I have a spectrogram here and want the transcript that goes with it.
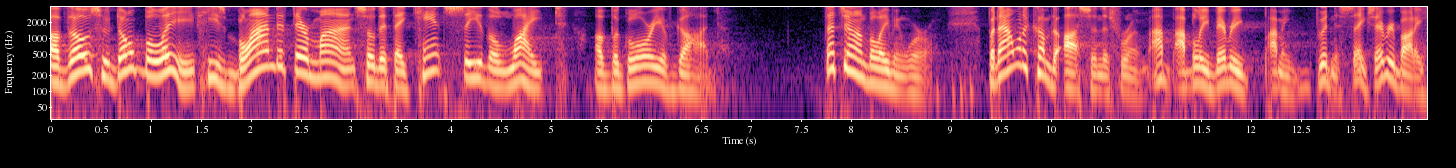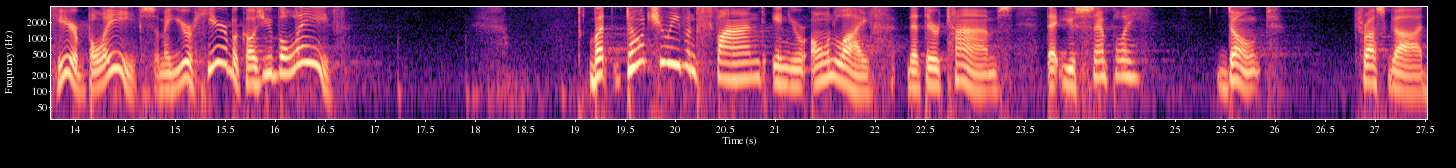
of those who don't believe. He's blinded their minds so that they can't see the light of the glory of God. That's the unbelieving world. But I want to come to us in this room. I, I, believe every, I mean, goodness sakes, everybody here believes. I mean, you're here because you believe. But don't you even find in your own life that there are times that you simply don't trust God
